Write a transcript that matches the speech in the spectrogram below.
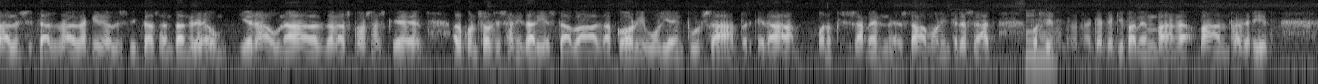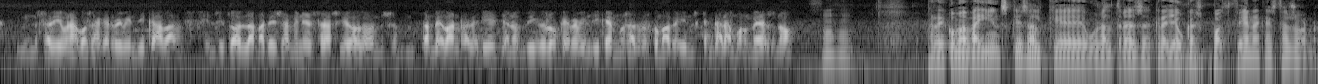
les necessitats d'aquí del districte de Sant Andreu i era una de les coses que el Consorci Sanitari estava d'acord i volia impulsar perquè era, bueno, precisament estava molt interessat, uh -huh. però fins i tot aquest equipament va, va enrederit. Mm, És a dir, una cosa que reivindicava fins i tot la mateixa administració, doncs també va enrederit. Ja no et dic el que reivindiquem nosaltres com a veïns, que encara molt més, no? Uh -huh. Perquè com a veïns, què és el que vosaltres creieu que es pot fer en aquesta zona?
